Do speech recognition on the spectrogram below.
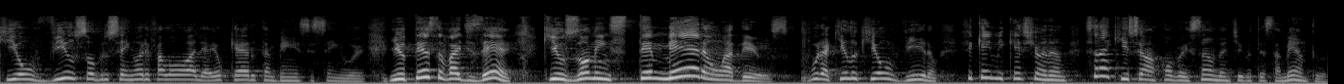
que ouviu sobre o Senhor e falou: Olha, eu quero também esse Senhor. E o texto vai dizer que os homens temeram a Deus por aquilo que ouviram. Fiquei me questionando: será que isso é uma conversão do Antigo Testamento?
